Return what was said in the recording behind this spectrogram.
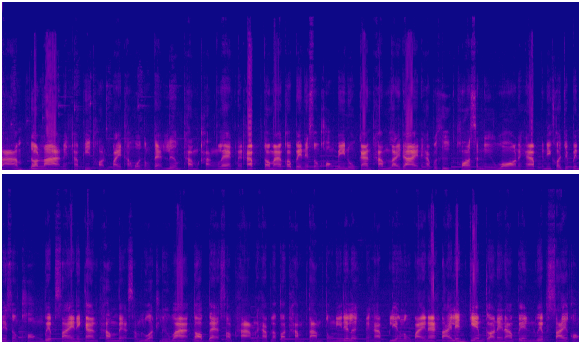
522.3ดอลลาร์นะครับที่ถอนไปทั้งหมดตั้งแต่เริ่มทำครั้งแรกนะครับต่อมาก็เป็นในส่วนของเมนูการทำรายได้นะครับก็คือข้อเสนอวอลนะครับอันนี้ก็จะเป็นในส่วนของเว็บไซต์ในการทำแบบสำรวจ หรือว่าตอบแบบสอบถามนะครับแล้วก็ทำตามตรงนี้ได้เลยนะครับเรียงลงไปนะสายเล่นเกมก็แนะนำเป็นเว็บไซต์ของ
